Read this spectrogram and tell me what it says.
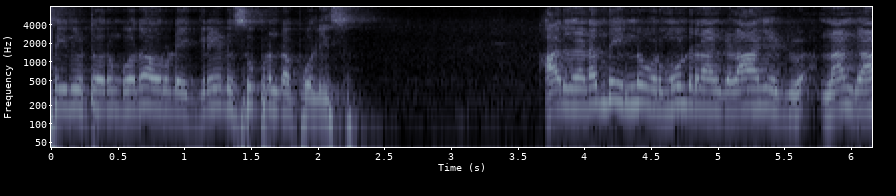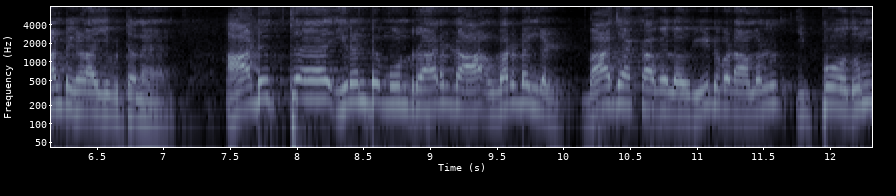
செய்துவிட்டு வரும்போது அவருடைய கிரேடு சூப்பரண்ட் ஆஃப் போலீஸ் அது நடந்து இன்னும் ஒரு மூன்று நான்கு ஆகி நான்கு ஆண்டுகளாகிவிட்டன. அடுத்த இரண்டு மூன்று வருடங்கள் பாஜகவில் அவர் ஈடுபடாமல் இப்போதும்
